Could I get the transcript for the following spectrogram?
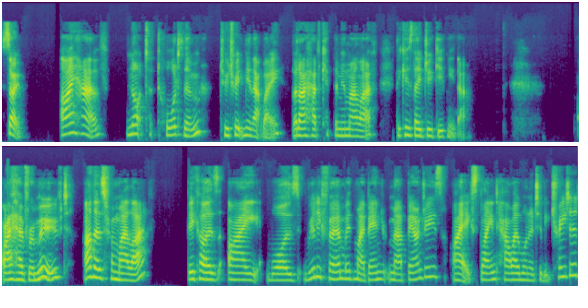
So I have not taught them to treat me that way, but I have kept them in my life because they do give me that. I have removed others from my life because I was really firm with my, band- my boundaries. I explained how I wanted to be treated.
